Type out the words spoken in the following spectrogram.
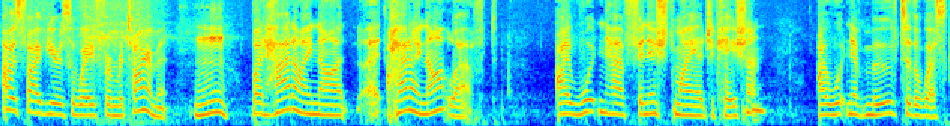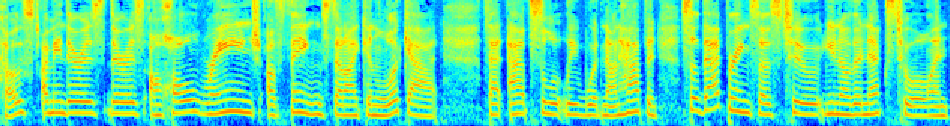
I was five years away from retirement. But had I not, uh, had I not left, I wouldn't have finished my education. I wouldn't have moved to the West Coast. I mean, there is there is a whole range of things that I can look at that absolutely would not happen. So that brings us to you know the next tool, and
